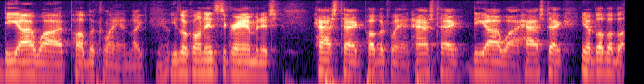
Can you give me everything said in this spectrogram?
DIY public land. Like Yeah. you look on Instagram and it's hashtag public land, hashtag DIY, hashtag you know blah blah blah.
